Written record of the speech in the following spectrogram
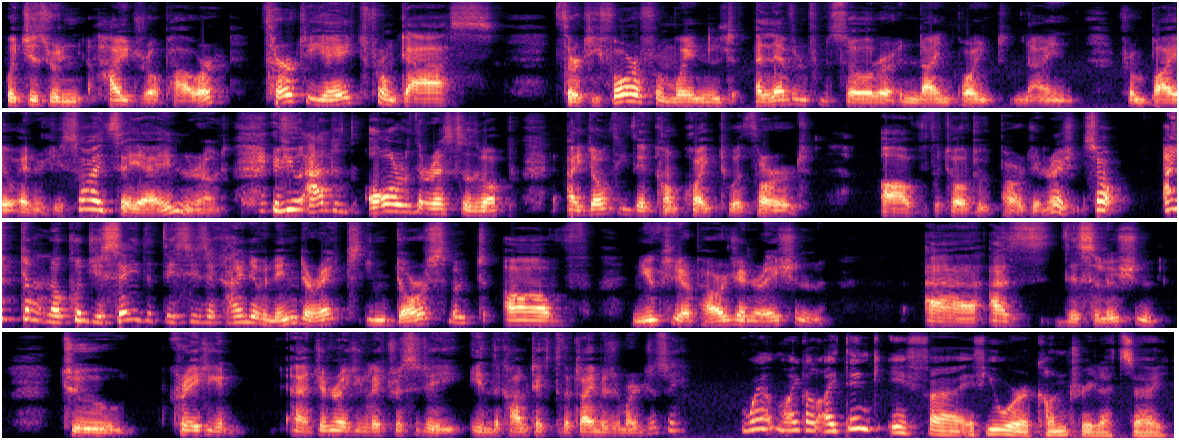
which is hydropower. 38 from gas, 34 from wind, 11 from solar, and 9.9 from bioenergy. So I'd say, yeah, in and around. If you added all of the rest of them up, I don't think they'd come quite to a third of the total power generation. So I don't know, could you say that this is a kind of an indirect endorsement of nuclear power generation uh, as the solution to creating uh, generating electricity in the context of the climate emergency? Well, Michael, I think if uh, if you were a country, let's say,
